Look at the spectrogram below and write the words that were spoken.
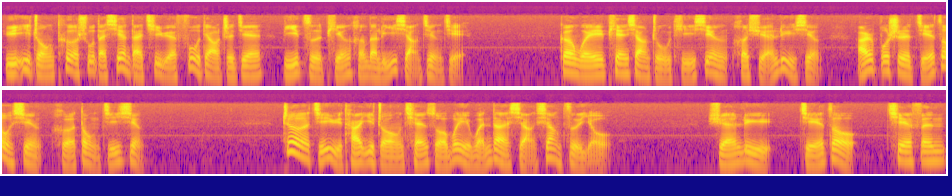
与一种特殊的现代器乐复调之间彼此平衡的理想境界，更为偏向主题性和旋律性，而不是节奏性和动机性。这给予他一种前所未闻的想象自由，旋律、节奏、切分、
